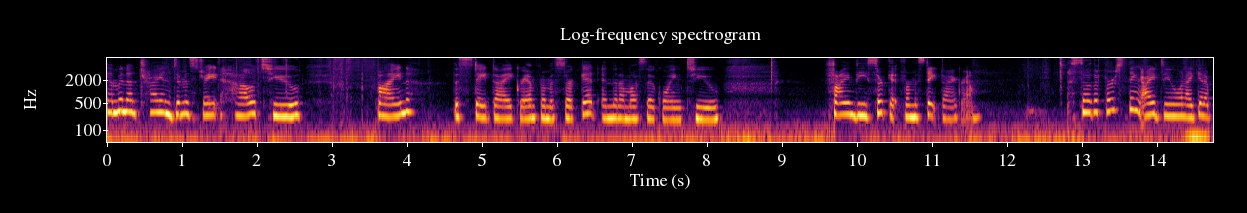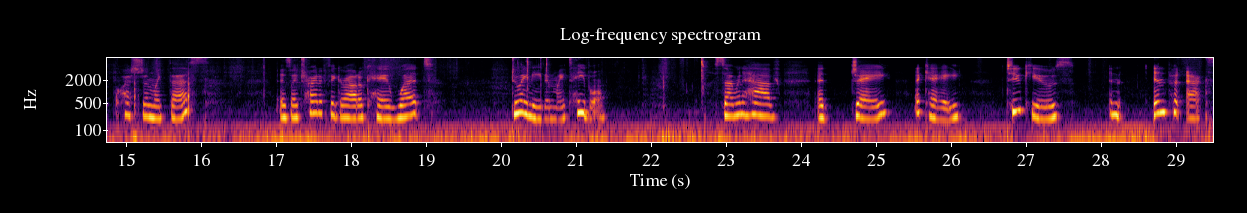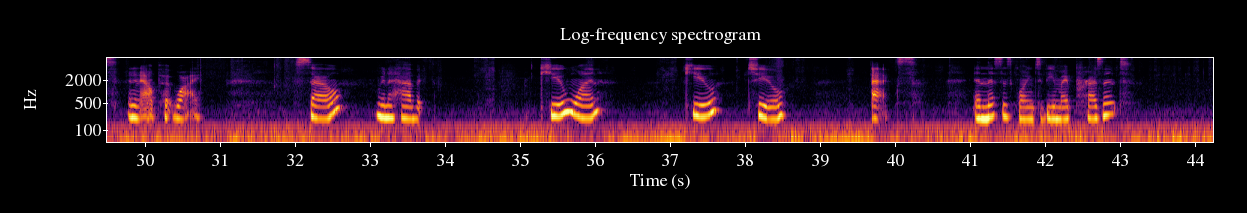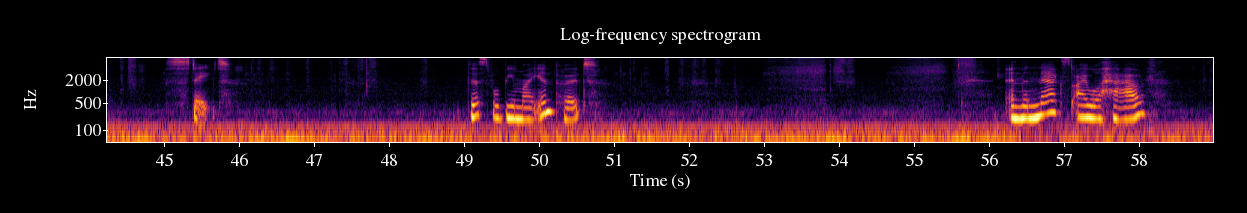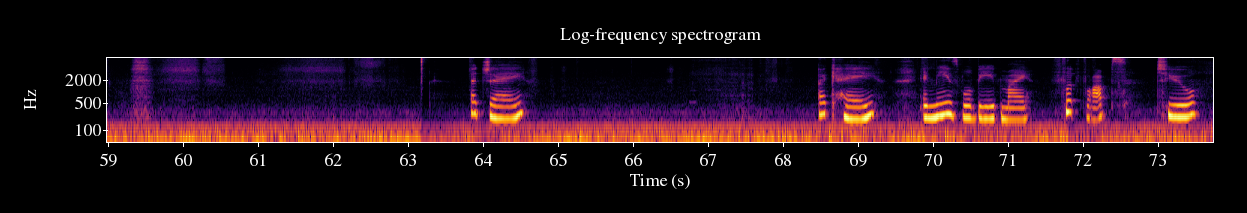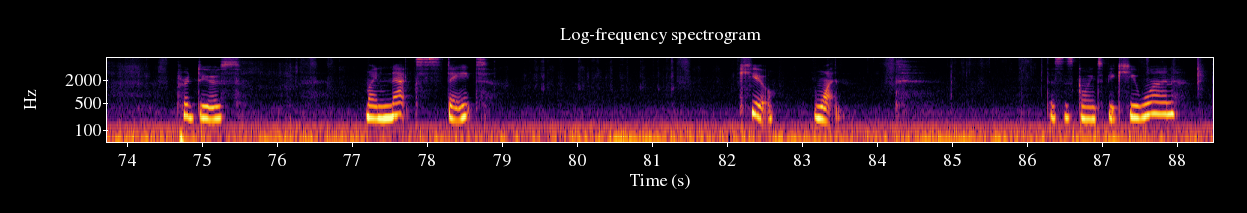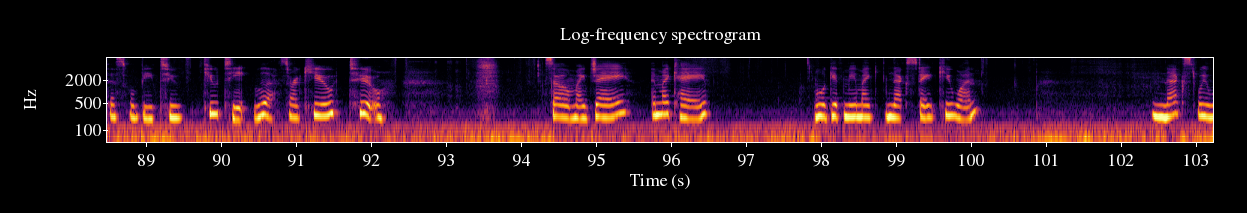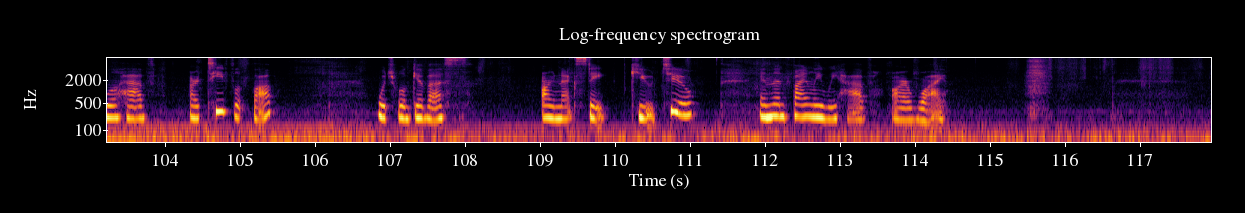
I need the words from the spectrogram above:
I'm gonna try and demonstrate how to find the state diagram from a circuit and then I'm also going to find the circuit from a state diagram. So the first thing I do when I get a question like this is I try to figure out, okay, what do I need in my table? So I'm going to have a J, a K, two Qs, an input X, and an output Y. So I'm going to have Q1, Q2, X. And this is going to be my present state. This will be my input. And the next I will have a J, a K, and these will be my flip-flops to produce my next state Q1. This is going to be Q1. This will be 2 QT, ugh, sorry, Q2. So my J and my K will give me my next state Q1. Next we will have our T flip-flop, which will give us our next state Q2. And then finally we have our Y.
